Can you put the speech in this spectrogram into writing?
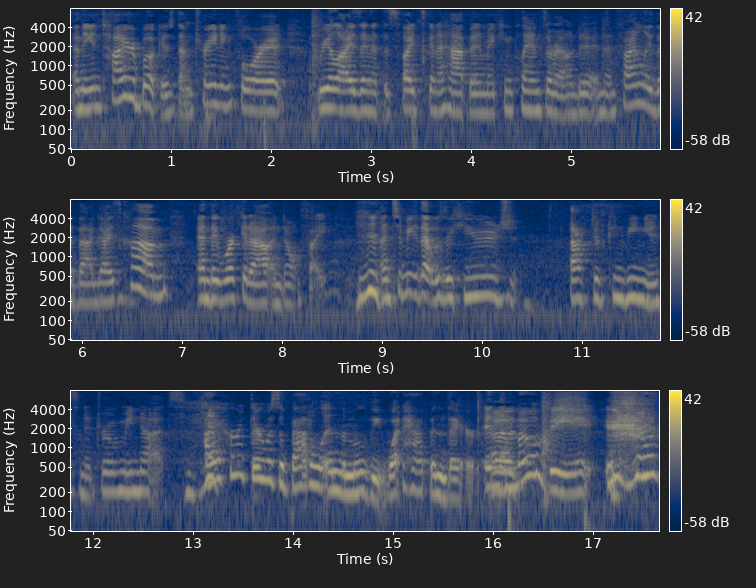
And the entire book is them training for it, realizing that this fight's going to happen, making plans around it, and then finally the bad guys come and they work it out and don't fight. and to me, that was a huge act of convenience, and it drove me nuts. I heard there was a battle in the movie. What happened there? In Uh, the movie,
